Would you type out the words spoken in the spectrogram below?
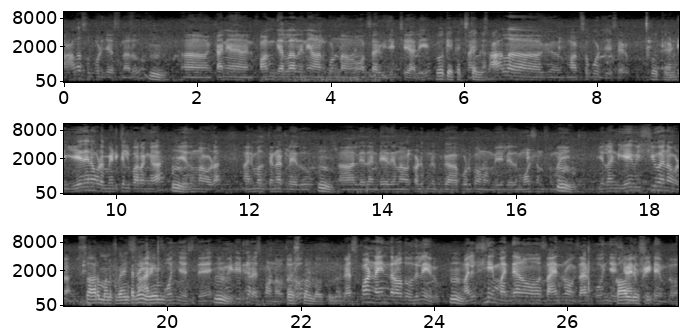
చాలా సపోర్ట్ చేస్తున్నారు. కానీ ఫామ్కి వెళ్ళాలని అనుకుంటున్నాము. ఒకసారి విజిట్ చేయాలి. ఓకే ఆయన ఖచ్చితంగా చాలా మాకు సపోర్ట్ చేశారు. అంటే ఏదైనా కూడా మెడికల్ పరంగా. ఏదున్నా కూడా అనిమల్ తినట్లేదు లేదంటే ఏదైనా కడుపు నొప్పిగా పడుకొని ఉంది లేదా మోషన్స్ ఉన్నాయి. ఇలాంటి ఏ విషయం అయినా కూడా సార్ మనకు వెంటనే ఏం ఫోన్ చేస్తే. ఇమీడియట్గా రెస్పాండ్ అవుతారు రెస్పాండ్ అవుతున్నారు రెస్పాండ్ అయిన తర్వాత వదిలేరు. మళ్ళీ మధ్యాహ్నం సాయంత్రం ఒకసారి ఫోన్ చేసి ఫ్రీ టైంలో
